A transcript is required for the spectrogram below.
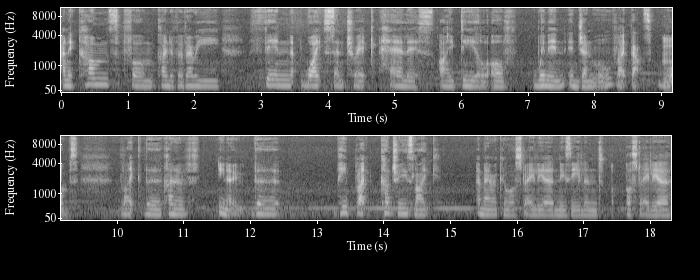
and it comes from kind of a very thin, white centric, hairless ideal of women in general. Like, that's Mm. what, like, the kind of, you know, the people, like, countries like America, Australia, New Zealand, Australia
